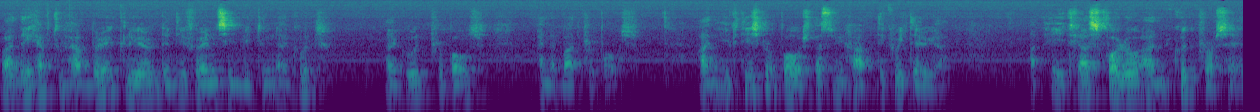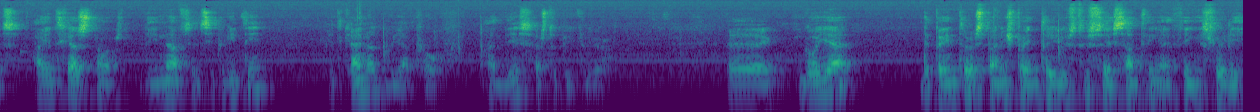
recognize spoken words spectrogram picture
But they have to have very clear the difference in between a good, a good proposal and a bad proposal. And if this proposal doesn't have the criteria, it has followed a good process, and it has not enough sensibility, it cannot be approved. And this has to be clear. Uh, Goya, the painter, Spanish painter, used to say something I think is really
